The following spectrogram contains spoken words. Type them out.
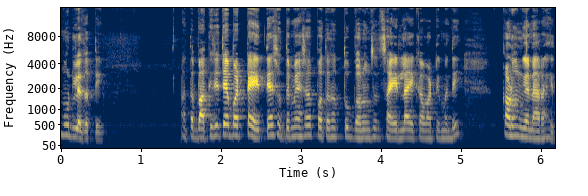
मुरल्या जाते. आता बाकीच्या ज्या बट्ट्या आहेत त्यासुद्धा मी अशा पद्धतीनं तूप घालून साईडला एका वाटीमध्ये काढून घेणार आहेत.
